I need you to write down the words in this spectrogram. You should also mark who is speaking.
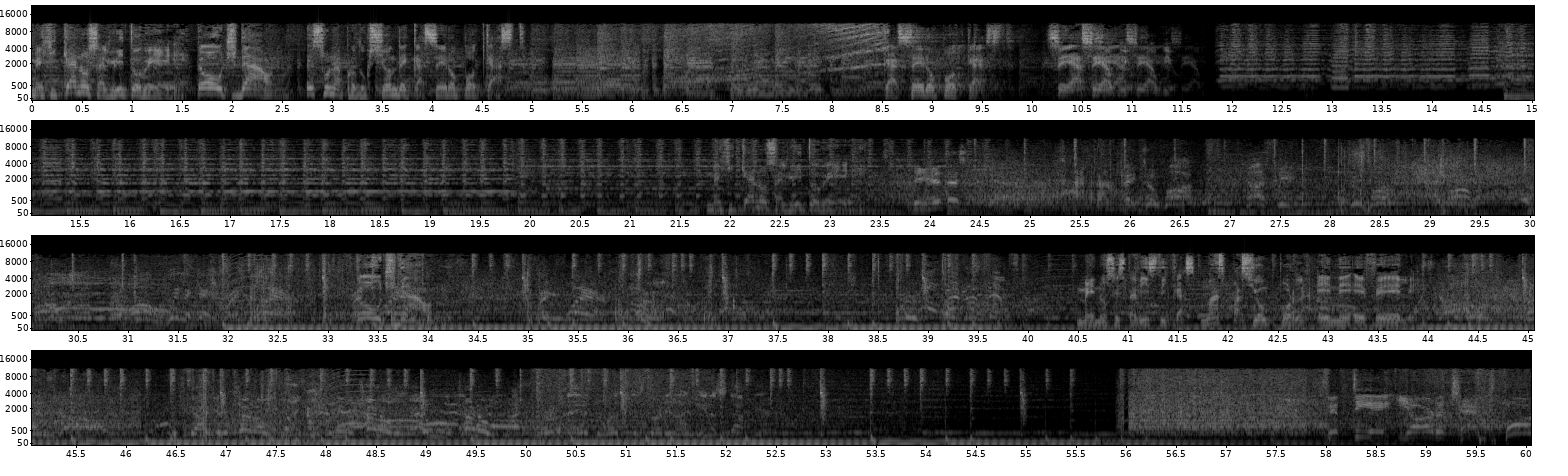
Speaker 1: Mexicanos al grito de Touchdown. Es una producción de Casero Podcast. Casero Podcast. Se hace audio. Mexicanos al grito de Touchdown. Menos estadísticas, más pasión por la NFL.
Speaker 2: Fifty-eight-yard attempt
